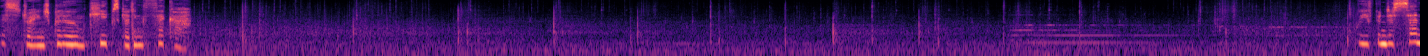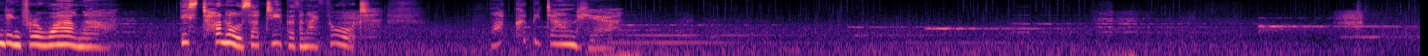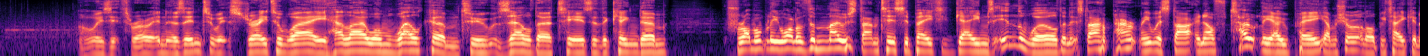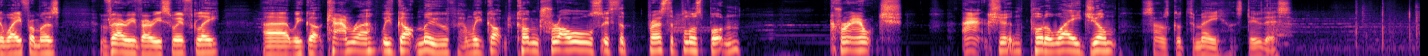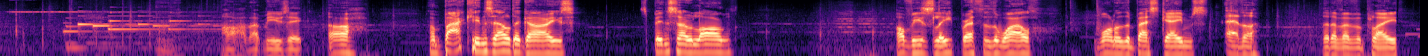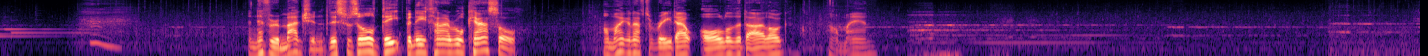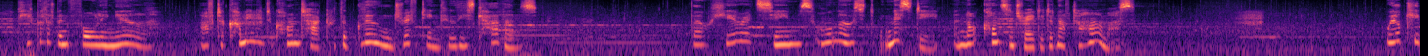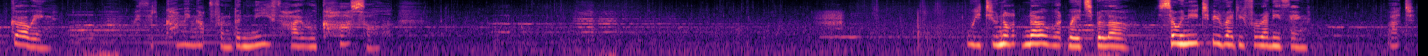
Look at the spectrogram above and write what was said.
This strange gloom keeps getting thicker. We've been descending for a while now. These tunnels are deeper than I thought. What could be down here? Is it throwing us into it straight away? Hello and welcome to Zelda Tears of the Kingdom. Probably one of the most anticipated games in the world, and it's apparently we're starting off totally OP. I'm sure it'll all be taken away from us very, very swiftly. Uh, we've got camera, we've got move, and we've got controls. If the press the plus button, crouch, action, put away, jump. Sounds good to me. Let's do this. Oh, that music. Oh, I'm back in Zelda, guys. It's been so long. Obviously, Breath of the Wild, one of the best games ever that I've ever played. I never imagined this was all deep beneath Hyrule Castle. Oh, am I going to have to read out all of the dialogue? Oh, man. People have been falling ill after coming into contact with the gloom drifting through these caverns. Though here it seems almost misty and not concentrated enough to harm us. We'll keep going, with it coming up from beneath Hyrule Castle. We do not know what waits below, so we need to be ready for anything. But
